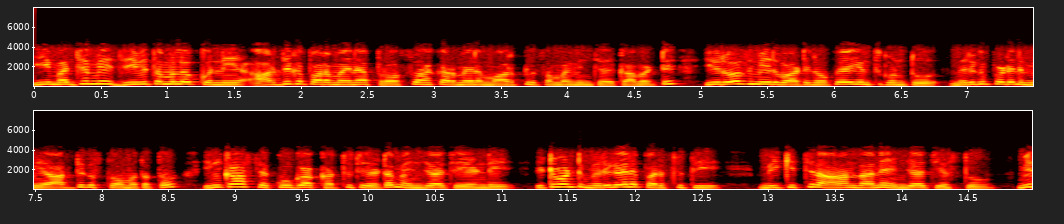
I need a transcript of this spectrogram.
ఈ మధ్య మీ జీవితంలో కొన్ని ఆర్థిక పరమైన ప్రోత్సాహకరమైన మార్పులు సంభవించాయి కాబట్టి ఈ రోజు మీరు వాటిని ఉపయోగించుకుంటూ మెరుగుపడిన మీ ఆర్థిక స్తోమతతో ఇంకా ఎక్కువగా ఖర్చు చేయటం ఎంజాయ్ చేయండి. ఇటువంటి మెరుగైన పరిస్థితి మీకిచ్చిన ఆనందాన్ని ఎంజాయ్ చేస్తూ మీ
